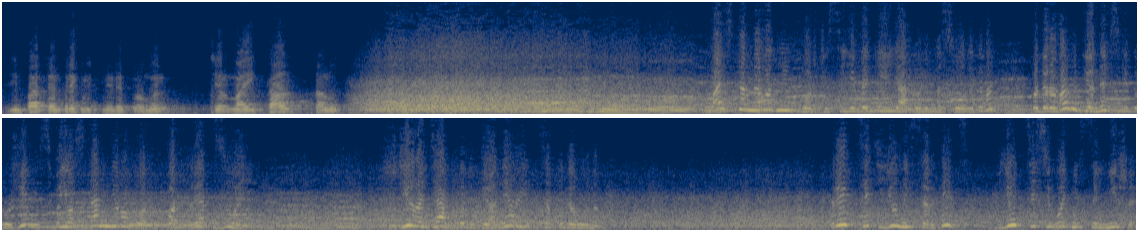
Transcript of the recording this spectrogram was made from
și din partea întregului tineret român cel mai cald salut. Майстер народної творчості Євдокія Яковлівна Солодова подарувала піонерській дружині свою останню роботу портрет Зої. Щиро дякували піонери за подарунок. 30 юних сердець б'ються сьогодні сильніше.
